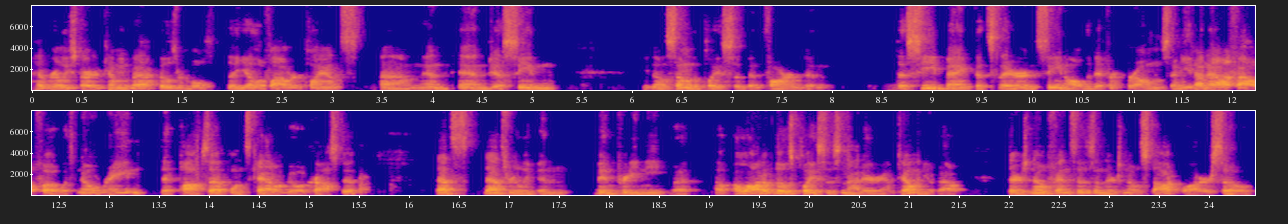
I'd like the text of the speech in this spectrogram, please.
have really started coming back. Those are both the yellow flowered plants, um, and and just seeing, you know, some of the places have been farmed and the seed bank that's there and seeing all the different brooms and even alfalfa with no rain that pops up once cattle go across it. That's that's really been been pretty neat. But a, a lot of those places in that area I'm telling you about, there's no fences and there's no stock water. So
